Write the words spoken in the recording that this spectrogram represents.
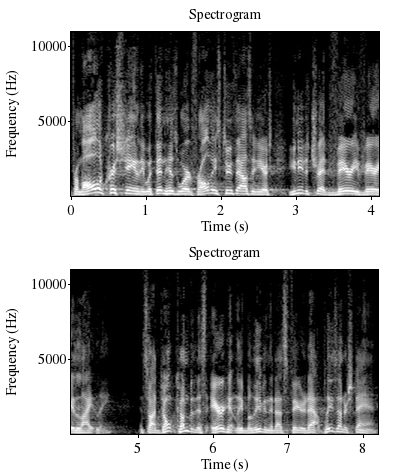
from all of Christianity within His Word for all these 2,000 years, you need to tread very, very lightly. And so I don't come to this arrogantly believing that I've figured it out. Please understand,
